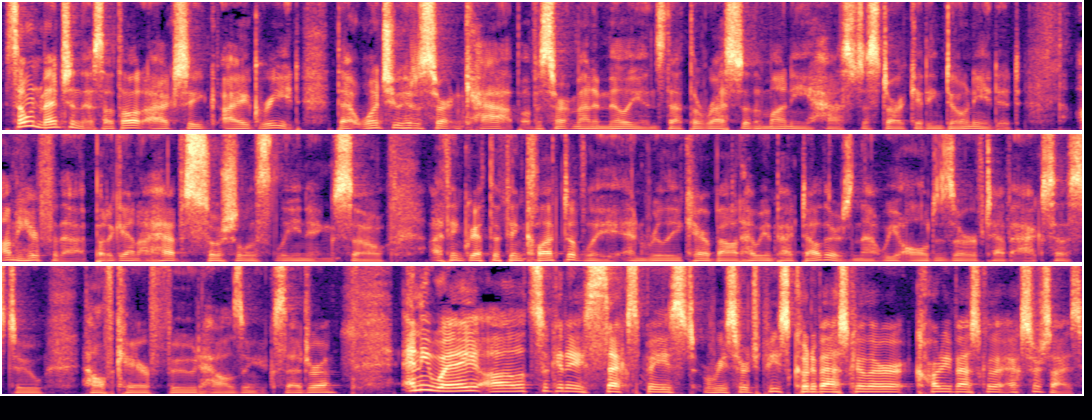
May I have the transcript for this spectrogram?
Someone mentioned this. I thought actually I agreed that once you hit a certain cap of a certain amount of millions, that the rest of the money has to start getting donated. I'm here for that. But again, I have socialist leanings. So I think we have to think collectively and really care about how we impact others and that we all deserve to have access to healthcare, food, housing, etc. Anyway, uh, let's look at a sex-based research piece, cardiovascular cardiovascular exercise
